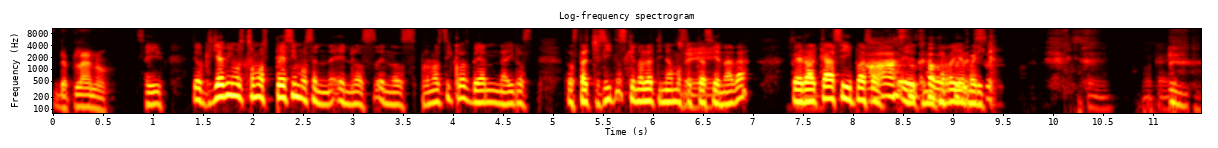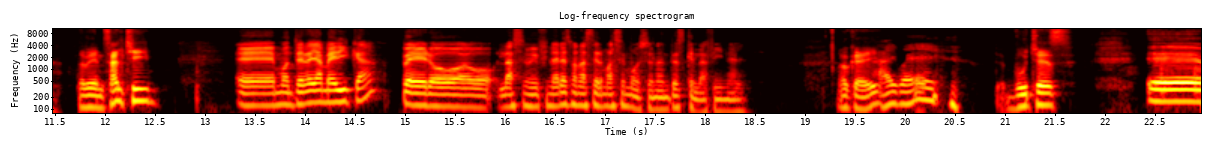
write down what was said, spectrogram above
de plano. Sí, ya vimos que somos pésimos en, en los, en los pronósticos. Vean ahí los, los tachecitos que no le atinamos a Sí. casi a nada. Pero acá sí pasa Ah, eh, Monterrey América. Sí. ok. Está bien, Salchi, Eh, Monterrey América, pero las semifinales van a ser más emocionantes que la final. ok. Ay, güey. Buches, Eh,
